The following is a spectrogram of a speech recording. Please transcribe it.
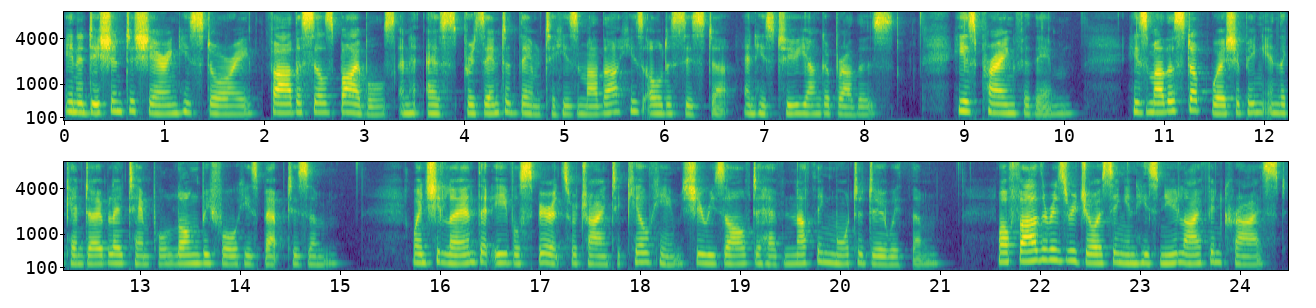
In addition to sharing his story, Father sells Bibles and has presented them to his mother, his older sister, and his two younger brothers. He is praying for them. His mother stopped worshipping in the Candomblé temple long before his baptism. When she learned that evil spirits were trying to kill him, she resolved to have nothing more to do with them. While Father is rejoicing in his new life in Christ,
